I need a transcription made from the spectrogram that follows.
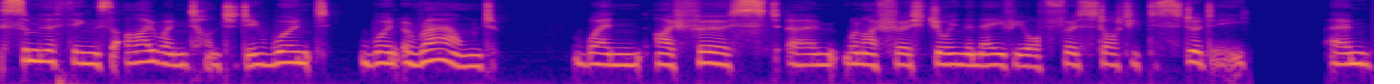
some of the things that I went on to do weren't weren't around when I first um, when I first joined the navy or first started to study. Um,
